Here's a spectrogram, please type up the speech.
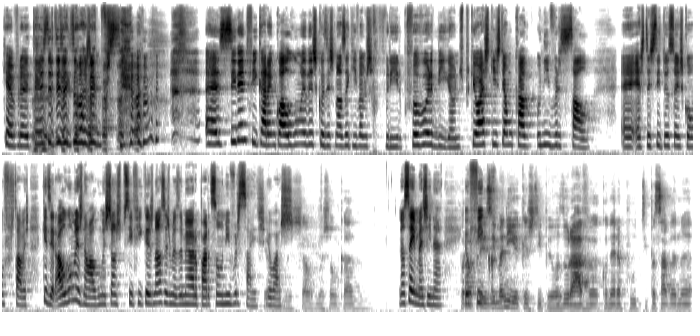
que é para ter a certeza que toda a gente percebe. Uh, se identificarem com alguma das coisas que nós aqui vamos referir, por favor digam-nos, porque eu acho que isto é um bocado universal, uh, estas situações confortáveis. Quer dizer, algumas não, algumas são específicas nossas, mas a maior parte são universais, eu acho. Mas são, mas são um bocado Não sei, imagina, eu fico. e maníacas. Tipo, eu adorava quando era puto e passava na,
